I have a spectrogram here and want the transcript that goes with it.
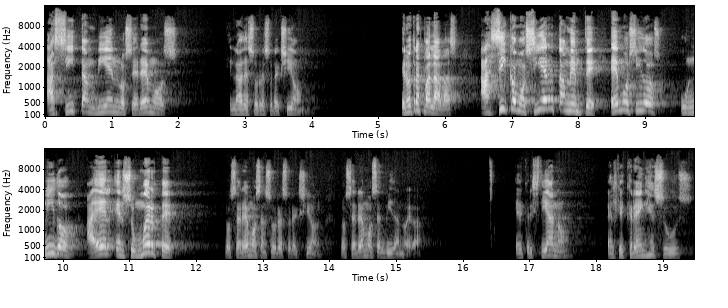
así también lo seremos en la de su resurrección. En otras palabras, así como ciertamente hemos sido unidos a Él en su muerte, lo seremos en su resurrección, lo seremos en vida nueva. El cristiano, el que cree en Jesús,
